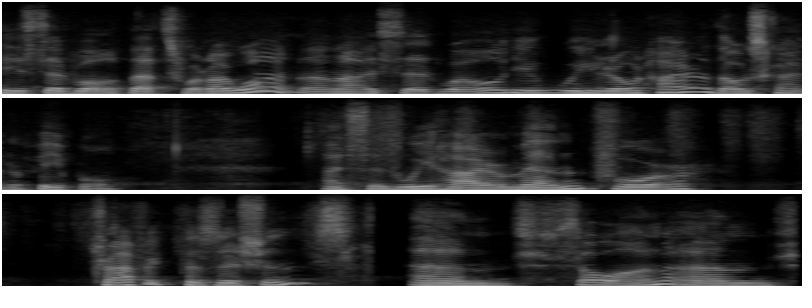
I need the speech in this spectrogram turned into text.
he said, well, that's what I want. And I said, well, you, we don't hire those kind of people. I said, we hire men for traffic positions and so on. And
